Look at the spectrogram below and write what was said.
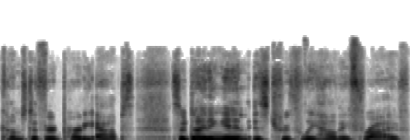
comes to third party apps. So dining in is truthfully how they thrive.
